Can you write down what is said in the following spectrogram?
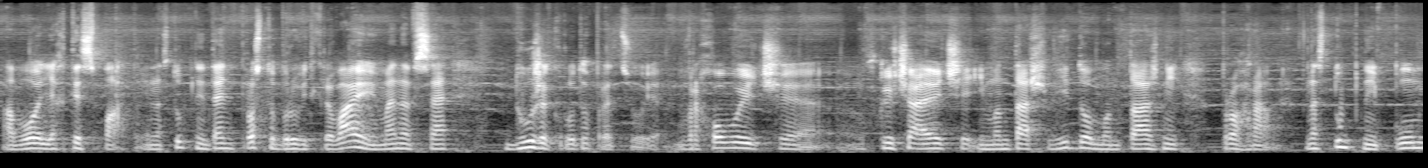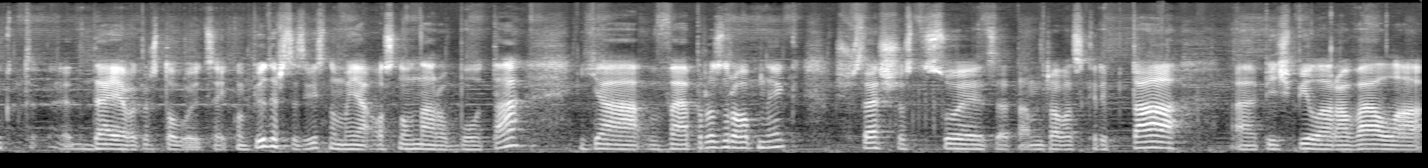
Або лягти спати. І наступний день просто беру, відкриваю, і в мене все дуже круто працює, враховуючи, включаючи і монтаж відео, монтажні програми. Наступний пункт, де я використовую цей комп'ютер, це, звісно, моя основна робота. Я веб-розробник, все, що стосується там JavaScript, е, PHP, Laravel,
